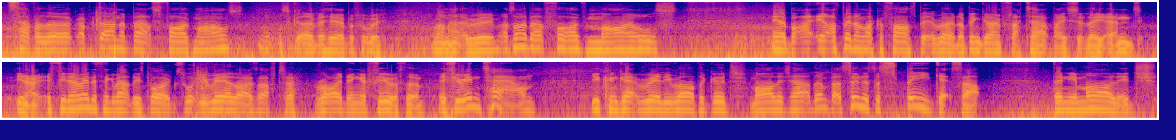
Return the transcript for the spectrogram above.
let's have a look, I've done about five miles. Let's get over here before we run out of room. I've done about five miles. You know, but I, have been on like a fast bit of road. I've been going flat out basically. And, you know, if you know anything about these bikes, what you realise after riding a few of them, if you're in town, you can get really rather good mileage out of them but as soon as the speed gets up then your mileage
